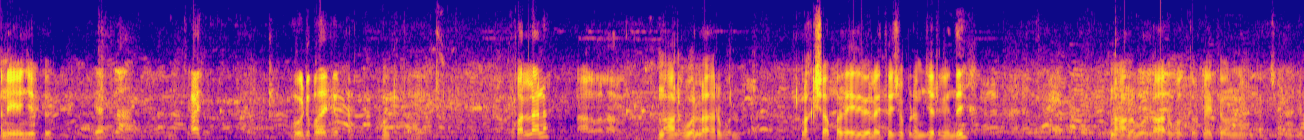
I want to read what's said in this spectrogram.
అని ఏం చెప్పు ఎట్లా? ఒకటి పది చెప్తా. ఒకటి పదహైదు. పళ్ళనా? నాలుగు బళ్ళు ఆరు బళ్ళు లక్ష పదహైదు వేలు అయితే చెప్పడం జరిగింది. నాలుగు బళ్ళు ఆరు బళ్ళతో అయితే ఉన్నాయంట చూడండి.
